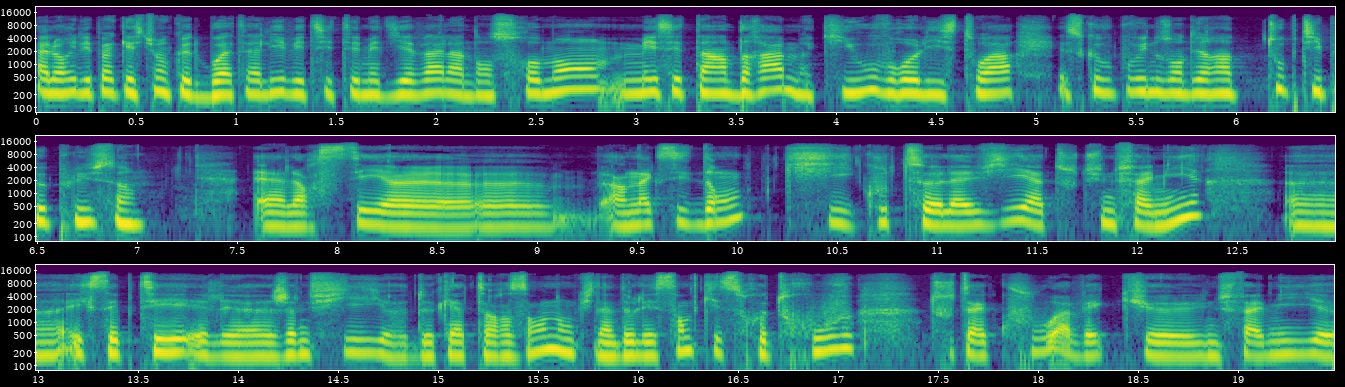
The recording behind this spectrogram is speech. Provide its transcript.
Alors, il n'est pas question que de boîte à livres et de cité médiévale hein, dans ce roman, mais c'est un drame qui ouvre l'histoire. Est-ce que vous pouvez nous en dire un tout petit peu plus? Alors c'est euh, un accident qui coûte la vie à toute une famille, euh, excepté la jeune fille de 14 ans, donc une adolescente qui se retrouve tout à coup avec euh, une famille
